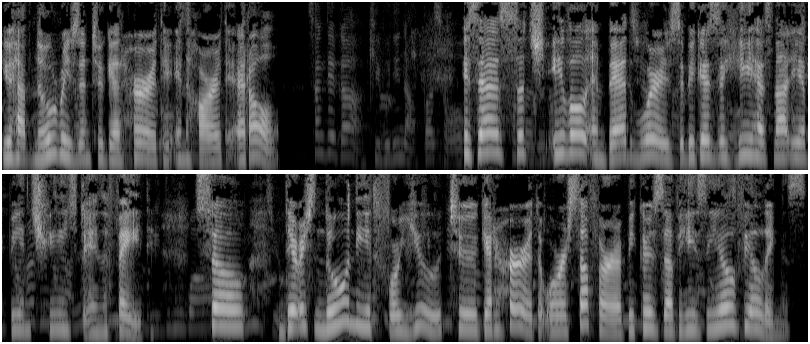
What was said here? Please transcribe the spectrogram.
you have no reason to get hurt in heart at all. He says such evil and bad words because he has not yet been changed in faith. So there is no need for you to get hurt or suffer because of his ill feelings.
